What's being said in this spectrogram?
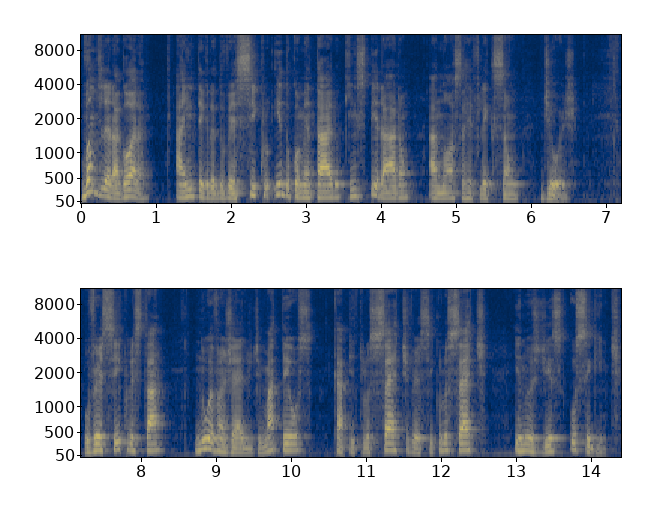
Vamos ler agora a íntegra do versículo e do comentário que inspiraram a nossa reflexão de hoje. O versículo está no Evangelho de Mateus, capítulo 7, versículo 7, e nos diz o seguinte:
